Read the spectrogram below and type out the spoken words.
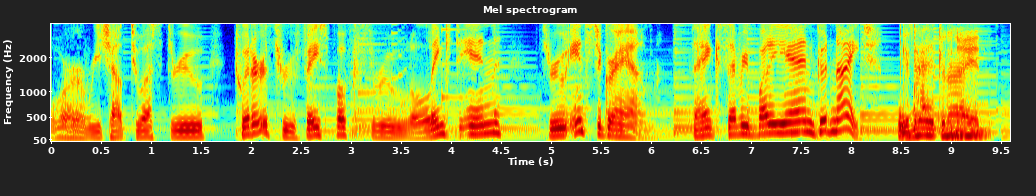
or reach out to us through Twitter, through Facebook, through LinkedIn, through Instagram. Thanks everybody and good night. Good night. Good night.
